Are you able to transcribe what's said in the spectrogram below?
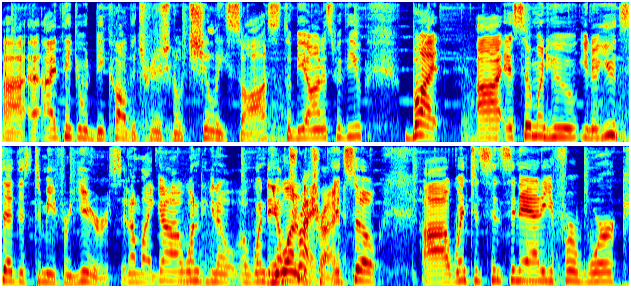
Uh, I think it would be called the traditional chili sauce, to be honest with you. But uh, as someone who, you know, you'd said this to me for years, and I'm like, oh, one, you know, uh, one day You I'll try, try it. And so, uh, went to Cincinnati for work,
